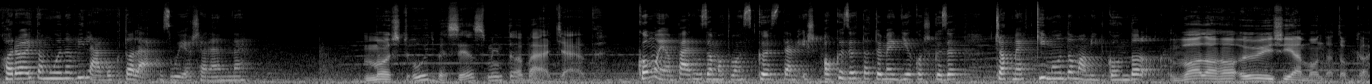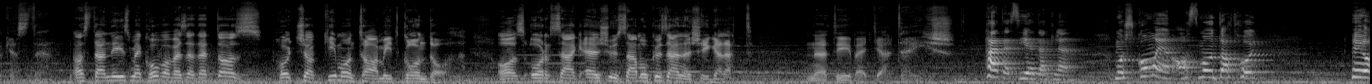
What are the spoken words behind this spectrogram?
Ha rajta múlna, világok találkozója se lenne. Most úgy beszélsz, mint a bátyád. Komolyan párhuzamot vonsz köztem és a között a tömeggyilkos között, csak mert kimondom, amit gondolok? Valaha ő is ilyen mondatokkal kezdte. Aztán nézd meg, hova vezetett az, hogy csak kimondta, amit gondol. Az ország első számú közelnesége lett. Ne tévedj el te is. Hát ez hihetetlen. Most komolyan azt mondtad, hogy... Jó,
